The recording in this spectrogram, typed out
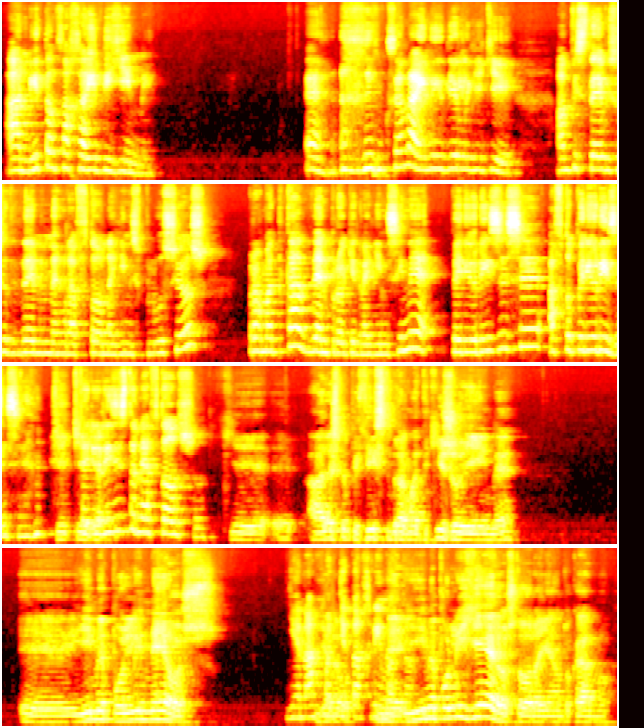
Αν ήταν, θα είχα ήδη γίνει. Ε, ξανά είναι η ίδια λογική. Αν πιστεύεις ότι δεν είναι γραφτό να γίνεις πλούσιος, πραγματικά δεν πρόκειται να γίνεις. Είναι περιορίζεσαι, αυτοπεριορίζεσαι. Και, και, για- Περιορίζεις τον εαυτό σου. και ε, άλλες πεπιθήσεις στην πραγματική ζωή είναι ε, είμαι πολύ νέος Για να έχω για να- αρκετά χρήματα. Ναι, είμαι πολύ γέρος τώρα για να το κάνω.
